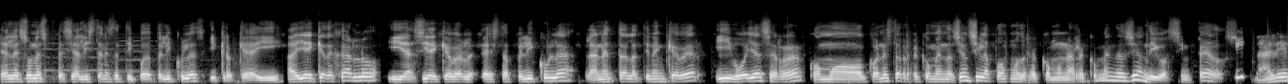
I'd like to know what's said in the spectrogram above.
Él es un especialista en este tipo de películas y creo que ahí, ahí hay que dejarlo y así hay que ver esta película. La neta la tienen que ver y voy a cerrar como con esta recomendación. Sí la podemos dejar como una recomendación, digo, sin pedos. Sí. Dale,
